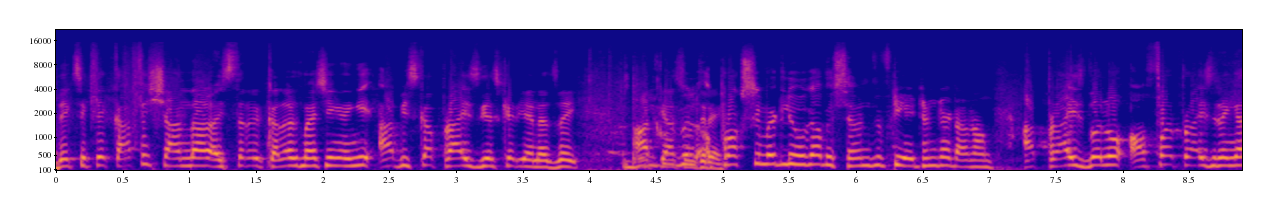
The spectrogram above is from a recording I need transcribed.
देख सकते हैं काफ़ी शानदार इस तरह कलर मैचिंग आएँगी आप इसका प्राइस गेस करिए अनस भाई आप क्या सोच रहे हैं? अप्रोक्सीमेटली होगा अभी 750 800 अराउंड आप प्राइस बोलो ऑफ़र प्राइस रहेगा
